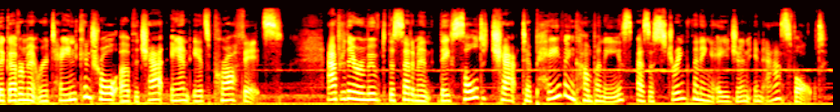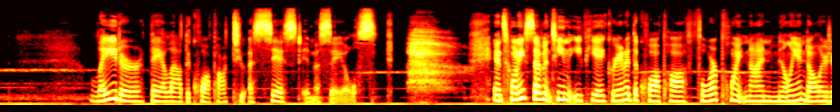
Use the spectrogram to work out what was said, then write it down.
the government retained control of the chat and its profits. After they removed the sediment, they sold chat to paving companies as a strengthening agent in asphalt. Later, they allowed the Quapaw to assist in the sales. In 2017, the EPA granted the Quapaw $4.9 million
